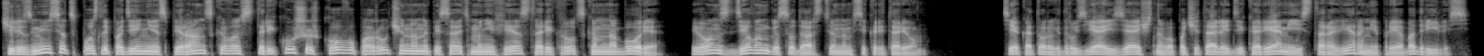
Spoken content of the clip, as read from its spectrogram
Через месяц после падения Спиранского старику Шишкову поручено написать манифест о рекрутском наборе, и он сделан государственным секретарем. Те, которых друзья изящного почитали дикарями и староверами, приободрились.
